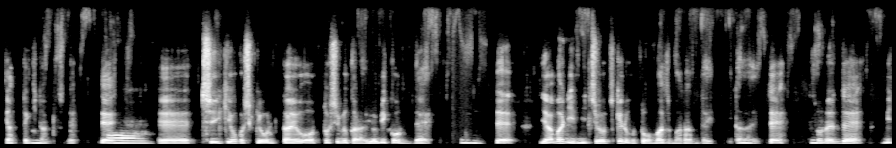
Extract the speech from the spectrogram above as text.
やってきたんですね。で、えー地域おこし協力隊を都市部から呼び込んでうん。で山に道をつけることをまず学んでいただいて、それで道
